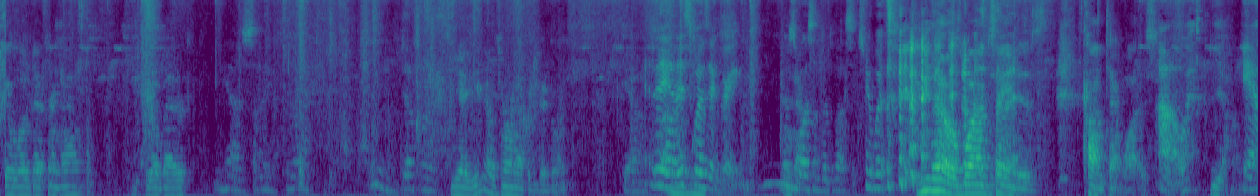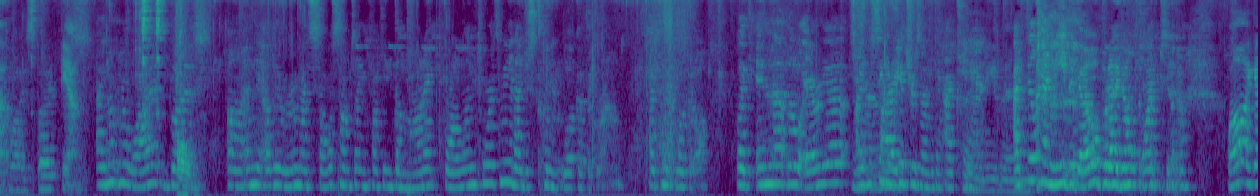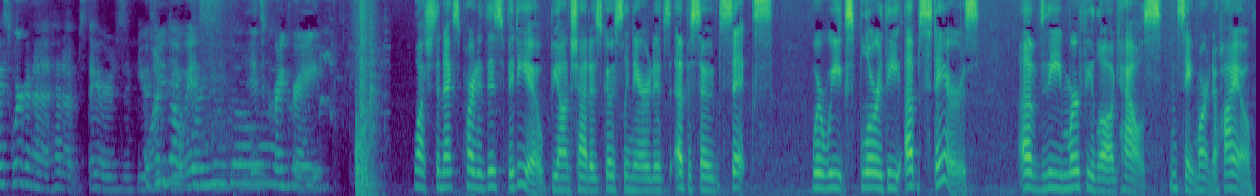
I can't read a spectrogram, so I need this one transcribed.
feel a little different now. You feel better. Yes, I. Yeah. Mm, definitely. Yeah, you guys weren't having a good one. Yeah. Yeah, this wasn't great. This No. wasn't the best It experience. was. no, what I'm saying is, content wise, oh, yeah. yeah. Wise, but Yeah. I don't know why, but Oh, uh, in the other room I saw something fucking demonic crawling towards me, and I just couldn't look at the ground. I couldn't look at all. Like in that little area, I was taking I pictures and everything. I can't. Couldn't even. I feel like I need to go, but I don't want to. Well, I guess we're gonna head upstairs if you If want you go- to. It's where you go, it's cray cray. Watch the next part of this video, Beyond Shadows Ghostly Narratives, Episode 6, where we explore the upstairs of the Murphy Log House in St. Martin, Ohio.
